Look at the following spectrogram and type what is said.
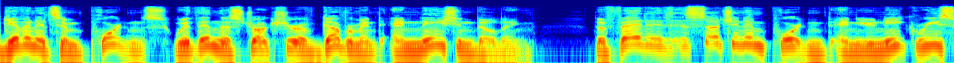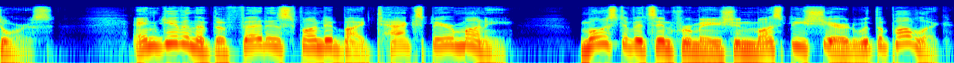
Given its importance within the structure of government and nation building, the Fed is such an important and unique resource. And given that the Fed is funded by taxpayer money, most of its information must be shared with the public.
